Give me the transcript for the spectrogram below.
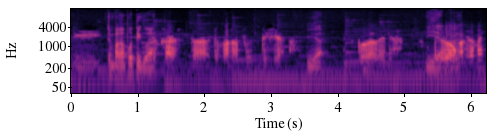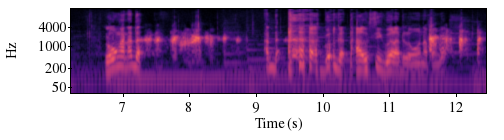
di Cempaka Putih gua. Jakarta, Cempaka Putih ya. Iya. Boleh dah. Iya. Ada lowongan nggak, Mike? Lowongan ada. ada. gua nggak tahu sih gua ada lowongan apa enggak.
